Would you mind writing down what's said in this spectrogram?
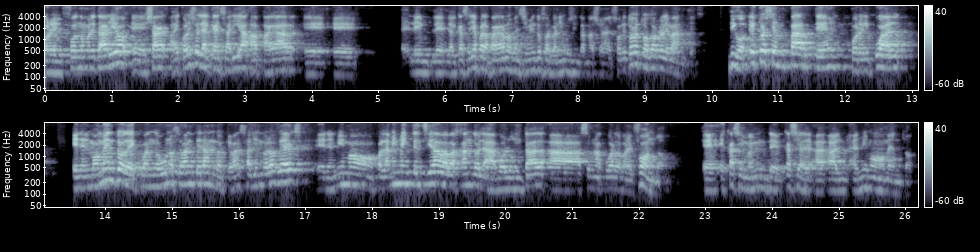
por el Fondo Monetario, eh, ya con eso le alcanzaría a pagar, eh, le, le, alcanzaría para pagar los vencimientos a organismos internacionales, sobre todo estos dos relevantes. Digo, esto es en parte por el cual en el momento de cuando uno se va enterando que van saliendo los DEX, en el mismo, con la misma intensidad va bajando la voluntad a hacer un acuerdo con el fondo. Eh, es casi, casi al, mismo momento.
